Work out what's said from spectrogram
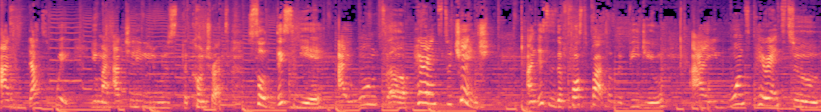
And that way you might actually lose the contract. So this year i want uh, parents to change and this is the first part of the video I want parents to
